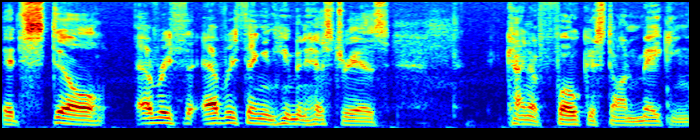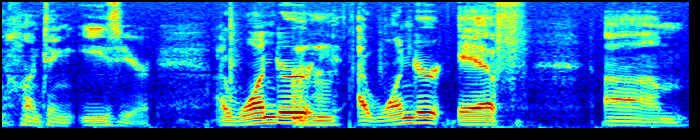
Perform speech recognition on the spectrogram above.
it's still everything. Everything in human history is kind of focused on making hunting easier. I wonder. I wonder if, um,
